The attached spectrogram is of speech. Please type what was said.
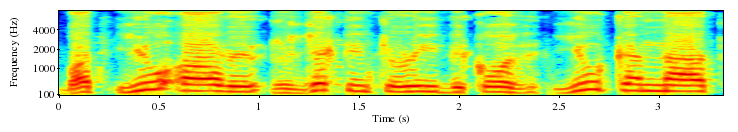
But you are re- rejecting to read because you cannot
